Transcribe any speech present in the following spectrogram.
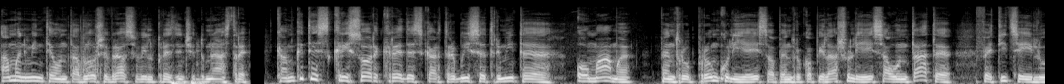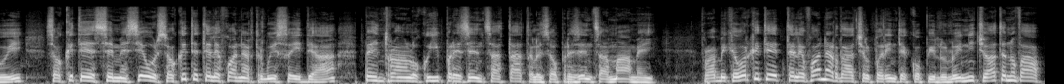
Am în minte un tablou și vreau să vi-l prezint și dumneavoastră. Cam câte scrisori credeți că ar trebui să trimită o mamă pentru pruncul ei sau pentru copilașul ei sau un tată fetiței lui sau câte SMS-uri sau câte telefoane ar trebui să-i dea pentru a înlocui prezența tatălui sau prezența mamei. Probabil că oricâte telefoane ar da acel părinte copilului, niciodată nu va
